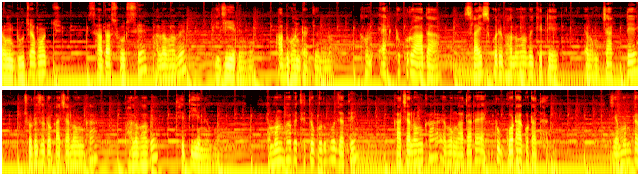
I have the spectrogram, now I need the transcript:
এবং দু চামচ সাদা সর্ষে ভালোভাবে ভিজিয়ে নেব আধ ঘণ্টার জন্য। এখন এক টুকরো আদা স্লাইস করে ভালোভাবে কেটে এবং চারটে ছোট ছোট কাঁচা লঙ্কা ভালোভাবে থেতিয়ে নেব। এমনভাবে থেতো করব যাতে কাঁচা লঙ্কা এবং আদাটা একটু গোটা গোটা থাকে। যেমনটা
